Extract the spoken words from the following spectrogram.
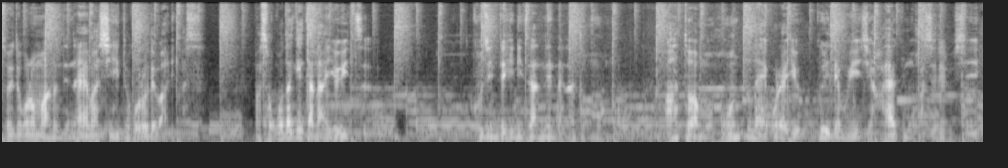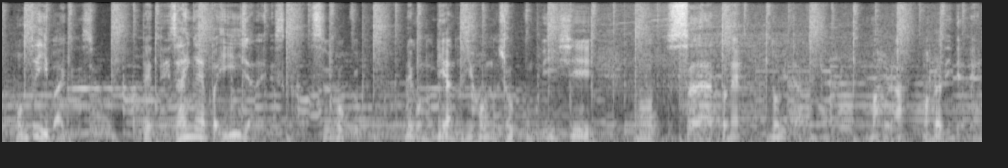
そういうところもあるんで悩ましいところではあります、まあ、そこだけかな唯一個人的に残念だなと思うの。あとはもうほんとねこれはゆっくりでもいいし速くも走れるしほんといいバイクですよ。でデザインがやっぱいいじゃないですか。すごく。ねこのリアの2本のショックもいいしこのスーッとね伸びたこのマフラー。マフラーでいいんだよね。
